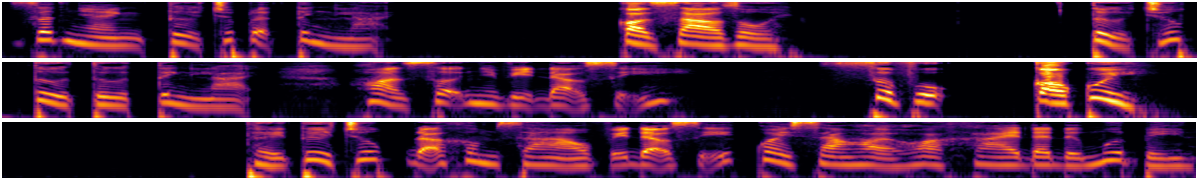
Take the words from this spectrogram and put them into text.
Rất nhanh tử trúc đã tỉnh lại. Còn sao rồi? Tử Trúc từ từ tỉnh lại, hoảng sợ như vị đạo sĩ. Sư phụ, có quỷ! Thấy Tử Trúc đã không sao, vị đạo sĩ quay sang hỏi Hoa Khai đã đứng một bên.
